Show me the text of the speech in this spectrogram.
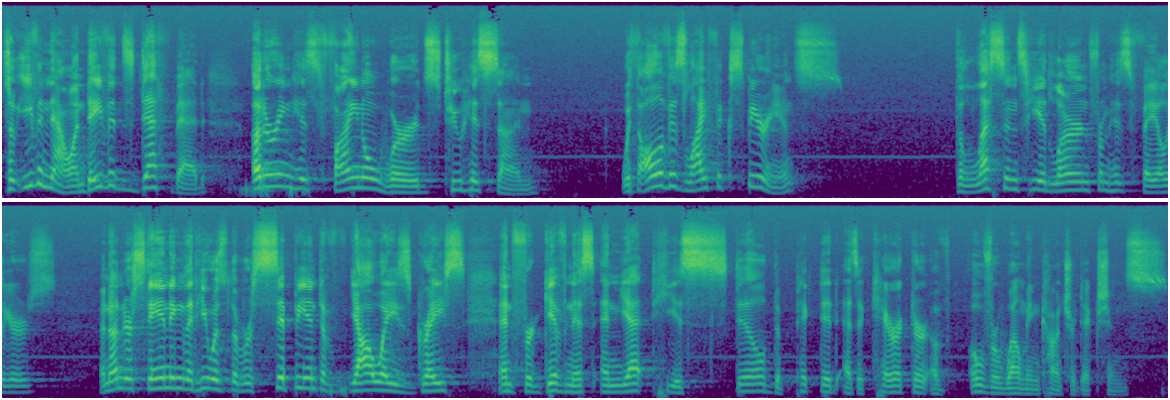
So even now, on David's deathbed, uttering his final words to his son, with all of his life experience, the lessons he had learned from his failures, an understanding that he was the recipient of Yahweh's grace and forgiveness, and yet he is still depicted as a character of overwhelming contradictions.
